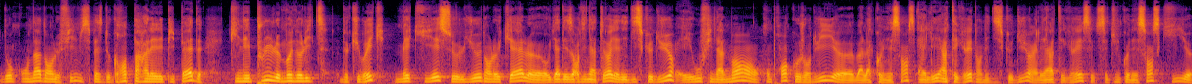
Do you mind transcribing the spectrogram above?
Donc on a dans le film une espèce de grand parallélépipède qui n'est plus le monolithe de Kubrick, mais qui est ce lieu dans lequel euh, il y a des ordinateurs, il y a des disques durs, et où finalement on comprend qu'aujourd'hui bah, la connaissance, elle est intégrée dans des disques durs, elle est intégrée c'est une connaissance qui euh,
